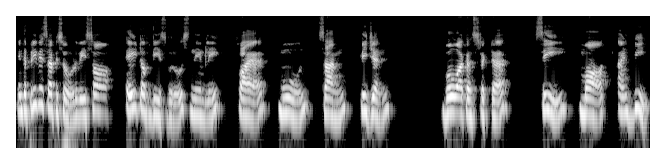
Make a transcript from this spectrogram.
In the previous episode, we saw eight of these gurus, namely fire, moon, sun, pigeon, boa constrictor, sea, moth, and bee.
